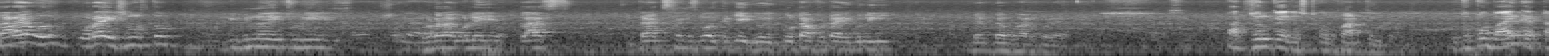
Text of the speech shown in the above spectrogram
তারা ওরা এই সমস্ত বিভিন্ন এই চুরি ঘটনাগুলি প্লাস ড্রাগস ফ্যাক্স বলতে কি ওই কোটা ফোটা এগুলি ব্যবহার করে। পাঁচজনকে অ্যারেস্ট করব পাঁচজনকে। দুটো বাইক একটা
